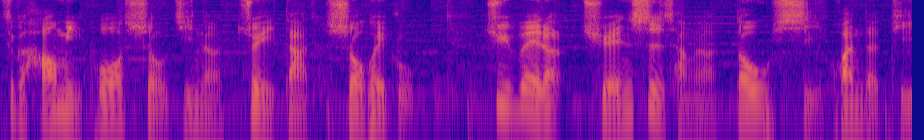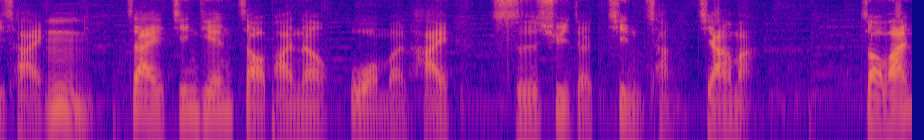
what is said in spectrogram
这个毫米波手机呢最大的受惠股，具备了全市场呢都喜欢的题材。嗯，在今天早盘呢，我们还持续的进场加码。早盘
